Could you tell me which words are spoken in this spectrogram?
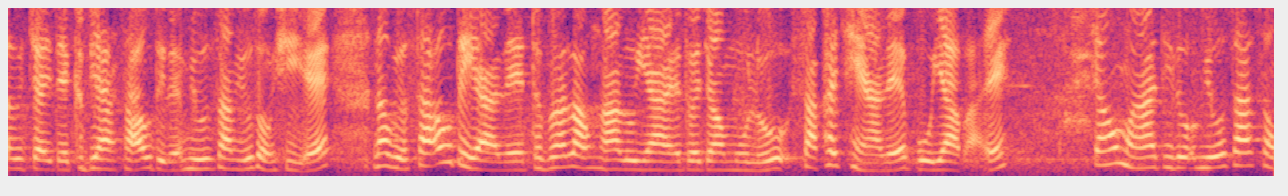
တို့ကြိုက်တဲ့ကြပြစာအုပ်တွေလည်းမျိုးစားမျိုးစုံရှိရယ်။နောက်ပြီးတော့စာအုပ်တွေကလည်းတစ်ပတ်လောက်ငှားလို့ရတဲ့အတွက်ကြောင့်မို့လို့စာဖတ်ချင်ရလည်းပိုရပါတယ်။ကျောင်းမှာဒီလိုအမျိုးအစားစုံ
